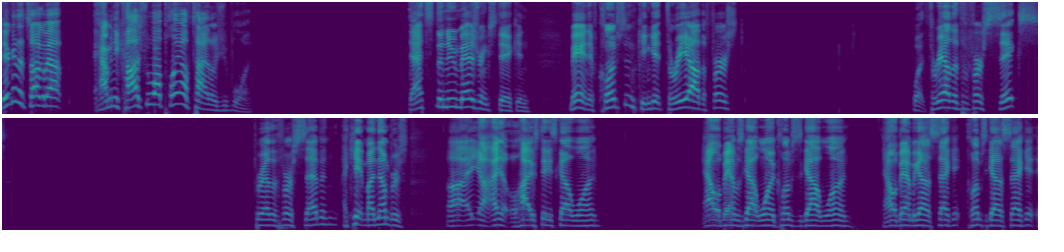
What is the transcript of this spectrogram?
They're going to talk about how many college football playoff titles you've won. That's the new measuring stick. And man, if Clemson can get three out of the first, what, three out of the first six? Three out of the first seven? I can't, my numbers. Uh, yeah, I know Ohio State's got one. Alabama's got one. Clemson's got one. Alabama got a second. Clemson got a second.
